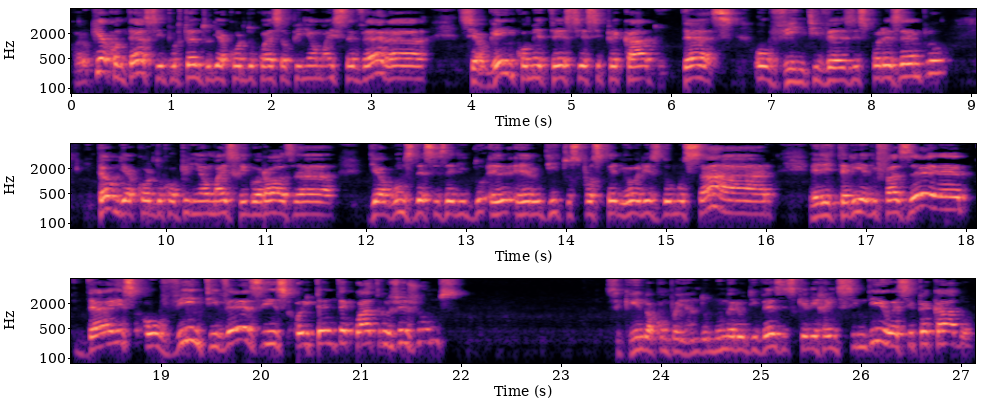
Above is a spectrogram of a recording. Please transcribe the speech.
Agora, o que acontece, portanto, de acordo com essa opinião mais severa, se alguém cometesse esse pecado 10 ou 20 vezes, por exemplo, Então, de acordo com a opinião mais rigorosa de alguns desses eruditos posteriores do Mussar, ele teria de fazer 10 ou 20 vezes 84 jejuns, seguindo, acompanhando o número de vezes que ele reincindiu esse pecado.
